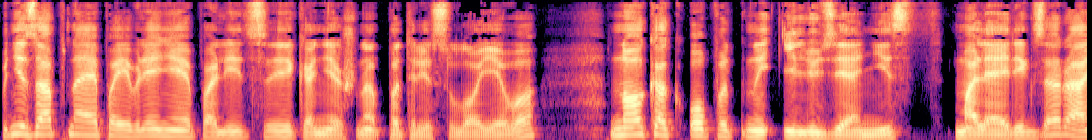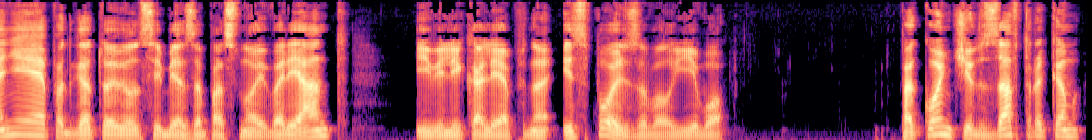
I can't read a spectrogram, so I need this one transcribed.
Внезапное появление полиции, конечно, потрясло его, но как опытный иллюзионист Малярик заранее подготовил себе запасной вариант и великолепно использовал его. Покончив с завтраком,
